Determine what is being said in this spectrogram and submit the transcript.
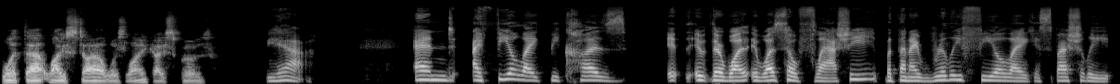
what that lifestyle was like, I suppose. Yeah. And I feel like because it, it, there was it was so flashy, but then I really feel like especially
